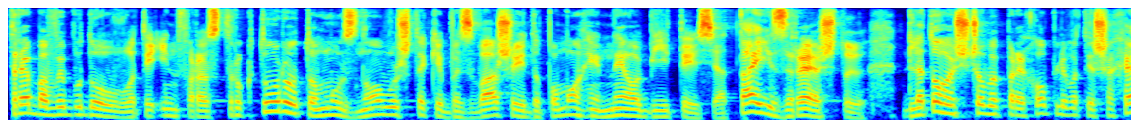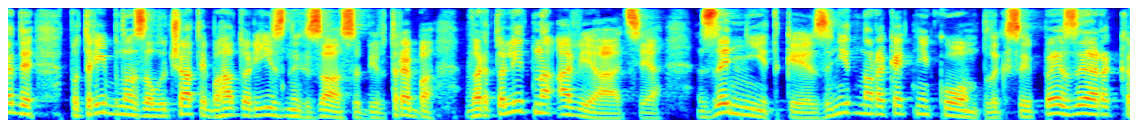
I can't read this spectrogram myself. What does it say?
треба вибудовувати інфраструктуру. Тому знову ж таки без вашої допомоги не обійтися. Та і зрештою, для того, щоб перехоплювати шахеди, потрібно залучати багато різних засобів. Треба вертолітна авіація, зенітки, зенітно-ракетні комплекси, ПЗРК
